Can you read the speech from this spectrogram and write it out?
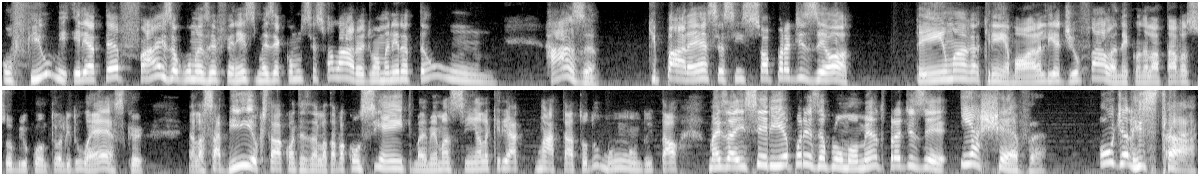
o filme, ele até faz algumas referências, mas é como vocês falaram, é de uma maneira tão rasa que parece assim só para dizer, ó, tem uma, que nem uma hora ali a Jill fala, né, quando ela tava sob o controle do Wesker, ela sabia o que estava acontecendo, ela estava consciente, mas mesmo assim ela queria matar todo mundo e tal. Mas aí seria, por exemplo, um momento para dizer: e a Sheva? Onde ela está?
